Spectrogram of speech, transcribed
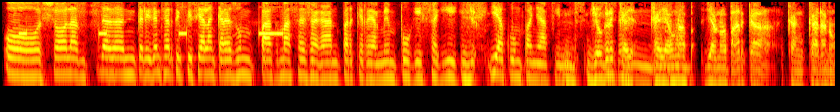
o això, la, de la intel·ligència artificial encara és un pas massa gegant perquè realment pugui seguir Jo- i acompanyar fins... Jo crec fins que, ben que hi, ha una, hi ha una part que, que encara no,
